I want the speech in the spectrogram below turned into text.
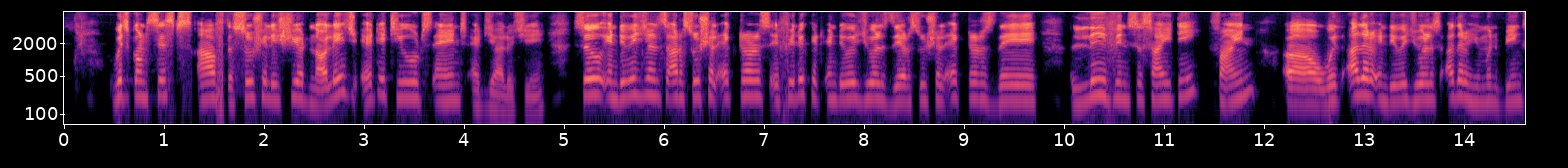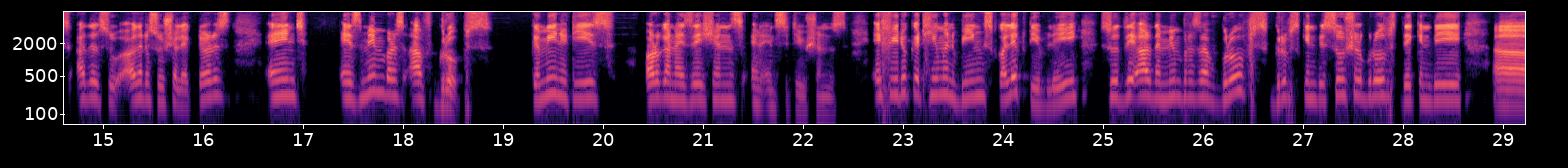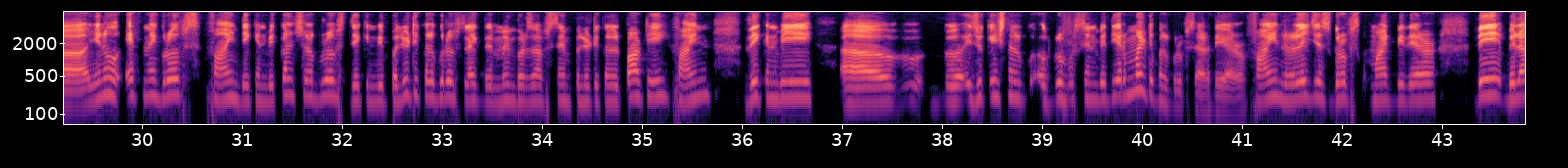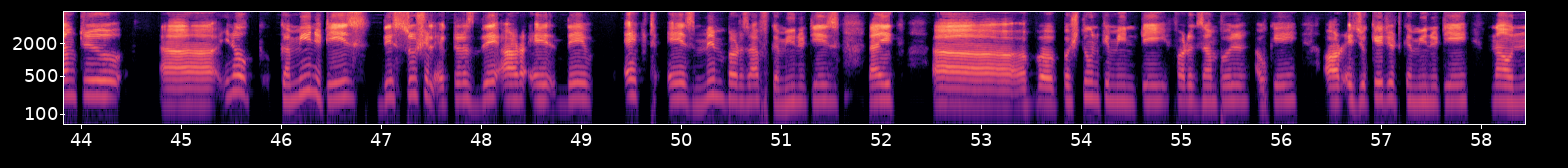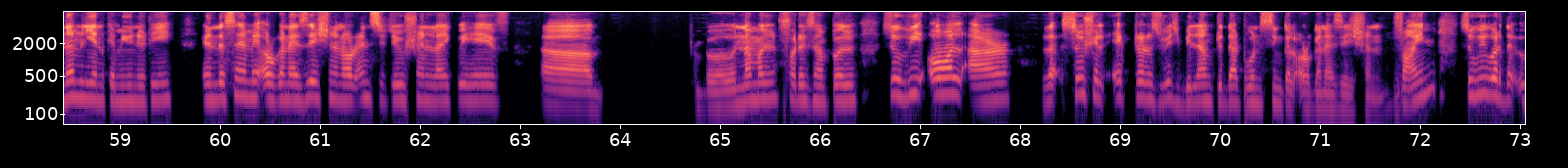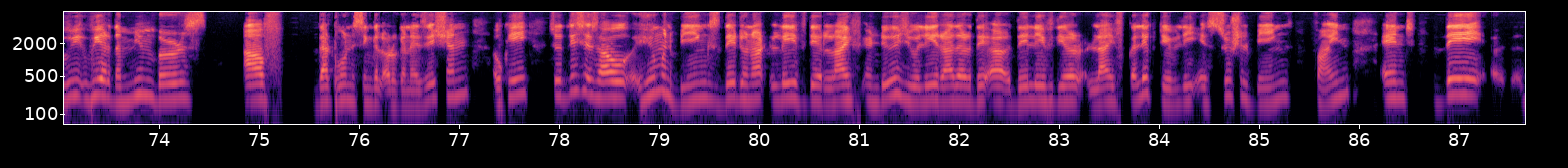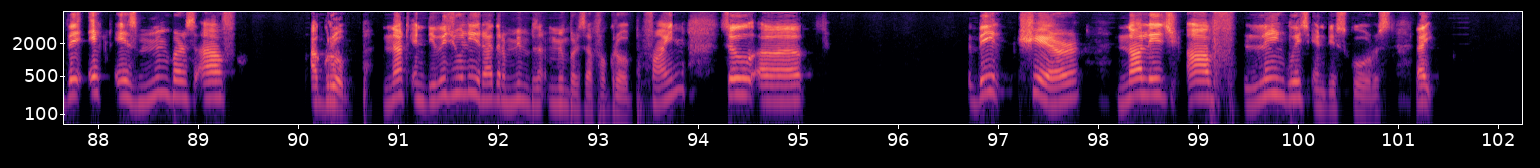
which consists of the socially shared knowledge, attitudes, and ideology. So individuals are social actors. If you look at individuals, they are social actors. They live in society, fine, uh, with other individuals, other human beings, other, so, other social actors, and as members of groups, communities, organizations and institutions. If you look at human beings collectively so they are the members of groups. Groups can be social groups they can be uh, you know ethnic groups fine. They can be cultural groups they can be political groups like the members of same political party fine. They can be uh, educational groups can be there multiple groups are there fine. Religious groups might be there. They belong to uh, you know communities. These social actors they are a, they act as members of communities like uh, Pashtun community, for example, okay, or educated community, now Namlian community, in the same organization or institution like we have uh, Namal, for example. So we all are the social actors which belong to that one single organization. Fine. So we were the we, we are the members of that one single organization okay? So this is how human beings they do not live their life individually rather they are they live their life collectively as social beings fine and they they act as members of a group not individually rather members members of a group fine? So uh, they share knowledge of language and discourse. Like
